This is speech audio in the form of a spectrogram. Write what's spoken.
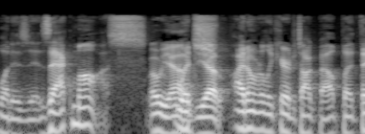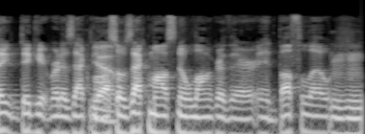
what is it? Zach Moss. Oh, yeah, Which yep. I don't really care to talk about, but they did get rid of Zach Moss. Yeah. So Zach Moss no longer there in Buffalo. Mm-hmm.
